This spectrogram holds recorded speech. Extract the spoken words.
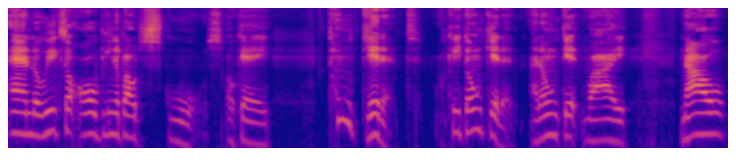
and the weeks are all being about schools, okay? Don't get it. Okay, don't get it. I don't get why now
